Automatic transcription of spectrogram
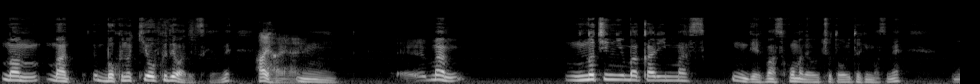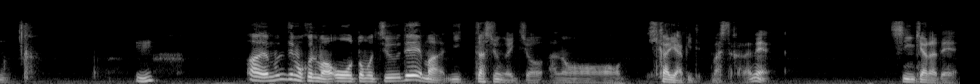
まあ、まあ、僕の記憶ではですけどね。はいはいはい。うん。えーまあ、後にわかりますんで、まあそこまでをちょっと置いときますね。うん。うん？あ、でも、でもこれまあ、大友中で、まあ、新田俊が一応、あのー光浴びてましたからね。新キャラで。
